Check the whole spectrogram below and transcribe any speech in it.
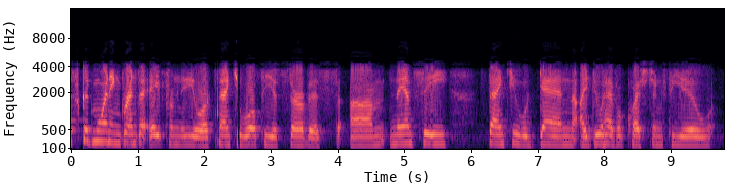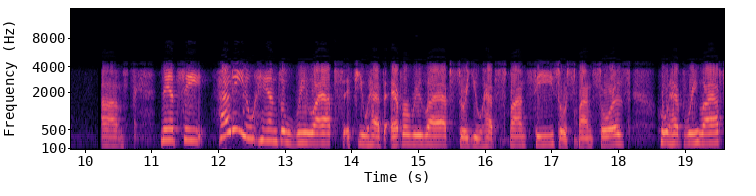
Yes, good morning, Brenda A. from New York. Thank you all for your service. Um, Nancy, thank you again. I do have a question for you. Um, Nancy, how do you handle relapse if you have ever relapsed or you have sponsees or sponsors who have relapsed?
